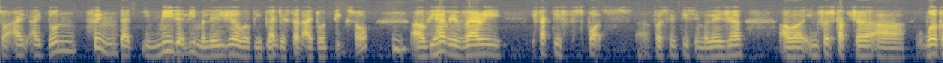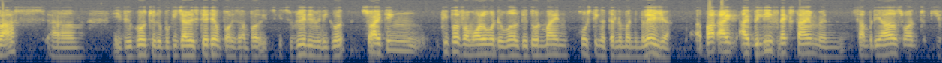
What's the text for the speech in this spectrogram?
So I, I don't think that immediately Malaysia will be blacklisted. I don't think so. Mm. Uh, we have a very effective sports uh, facilities in Malaysia. Our infrastructure are world class. Um, if you go to the Bukit Jalil Stadium, for example, it's, it's really, really good. So I think people from all over the world, they don't mind hosting a tournament in Malaysia. But I, I believe next time when somebody else wants to give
